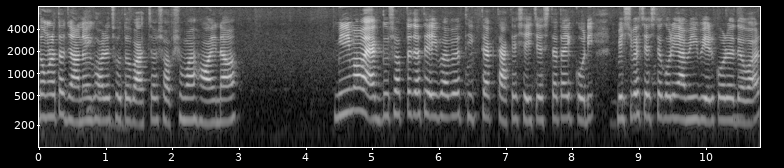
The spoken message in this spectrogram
তোমরা তো জানোই ঘরে ছোট বাচ্চা সব সময় হয় না। মিনিমাম এক দু সপ্তাহ যাতে এইভাবে ঠিকঠাক থাকে, সেই চেষ্টাটাই করি। বেশিরভাগ চেষ্টা করি আমি বের করে দেওয়ার।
